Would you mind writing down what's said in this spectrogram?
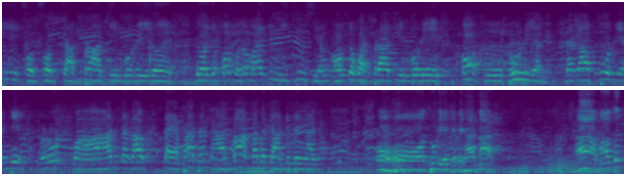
ที่สดๆจากปราจีนบุรีเลย โดยเฉพาะผลไม้ที่มีชื่อเสียงของจังหวัดปราจีนบุรี ก็คือทุเรียนนะครับ ทุเรียนนี่รสหวานนะครับ แต่ถ้าท่านทานมากครับอาจารย์จะเป็นไงครับโอ้โหทุเรียนอย่าไปทานมากอ่าเมาตึ๊ด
